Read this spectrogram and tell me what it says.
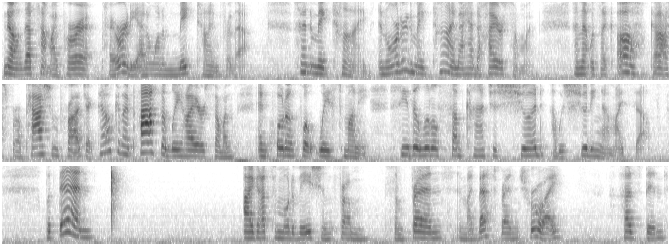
no, that's not my priority. I don't want to make time for that. So I had to make time. In order to make time, I had to hire someone. And that was like, oh gosh, for a passion project, how can I possibly hire someone and quote unquote waste money? See the little subconscious should? I was shooting on myself. But then I got some motivation from some friends and my best friend, Troy, husband,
